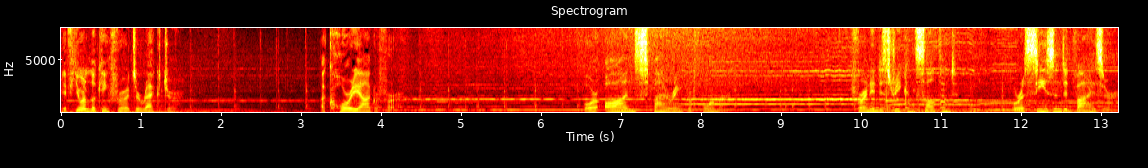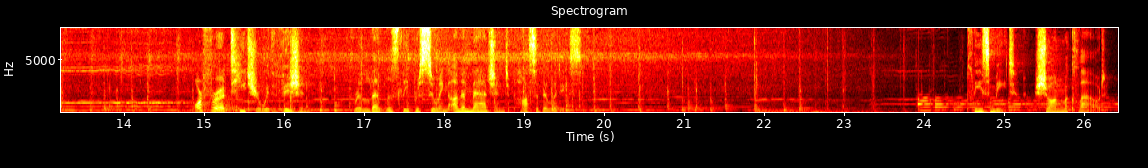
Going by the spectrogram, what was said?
If you're looking for a director, a choreographer, or awe inspiring performer, for an industry consultant, or a seasoned advisor, or for a teacher with vision, relentlessly pursuing unimagined possibilities. Please meet Sean McLeod.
